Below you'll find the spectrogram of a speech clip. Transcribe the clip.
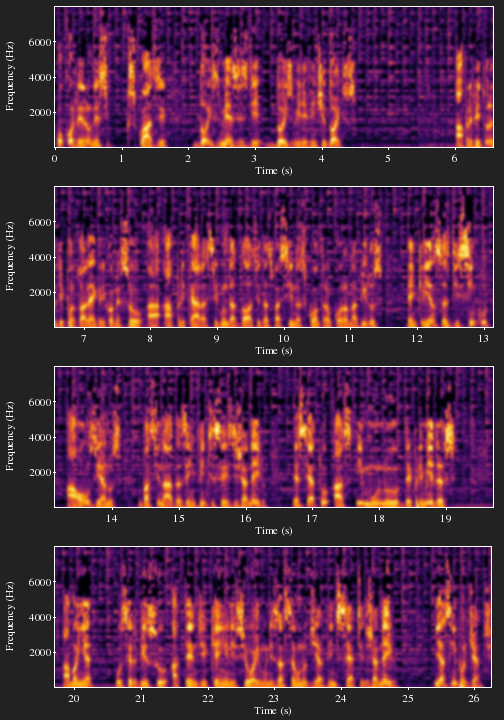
ocorreram nesses quase dois meses de 2022. A Prefeitura de Porto Alegre começou a aplicar a segunda dose das vacinas contra o coronavírus em crianças de 5 a 11 anos vacinadas em 26 de janeiro, exceto as imunodeprimidas. Amanhã, o serviço atende quem iniciou a imunização no dia 27 de janeiro e assim por diante.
